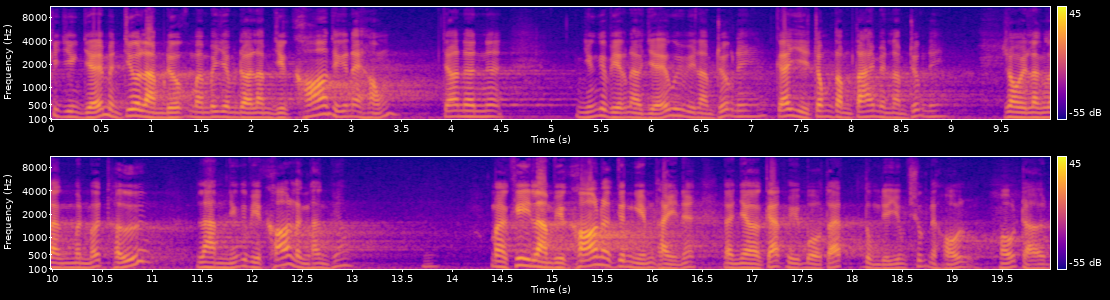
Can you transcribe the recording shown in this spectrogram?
cái việc dễ mình chưa làm được, mà bây giờ mình đòi làm việc khó thì cái này hỏng. Cho nên ờ, những cái việc nào dễ quý vị làm trước đi. Cái gì trong tầm tay mình làm trước đi. Rồi lần lần mình mới thử làm những cái việc khó lần lần, phải không? Mà khi làm việc khó đó kinh nghiệm thầy đó là nhờ các vị bồ tát tùng địa dung xuất này hỗ hỗ trợ đó.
